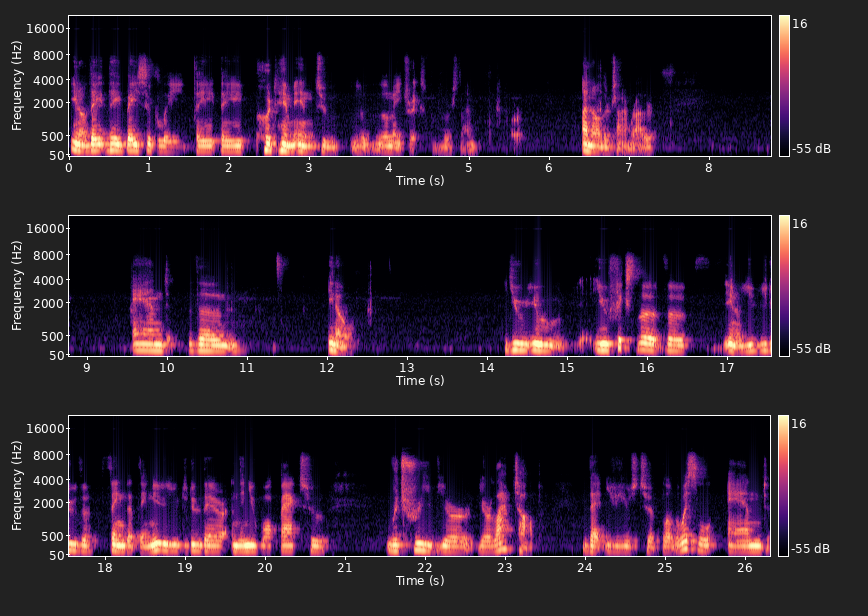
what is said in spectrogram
You know they they basically they they put him into the, the matrix for the first time or another time rather. And the you know you you you fix the the you know you, you do the thing that they needed you to do there and then you walk back to retrieve your your laptop that you used to blow the whistle and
